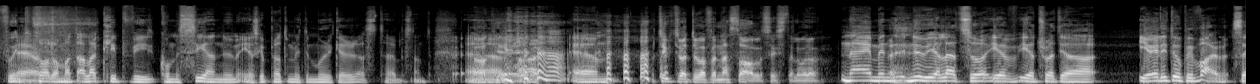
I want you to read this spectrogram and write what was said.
Får inte Eh. tala om att alla klipp vi kommer se nu, jag ska prata med lite mörkare röst har jag bestämt. Eh, ja, ehm, Tyckte du att du var för nasal sist eller vadå? nej men nu jag lät så, jag, jag tror att jag jag är lite uppe i varv. Så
